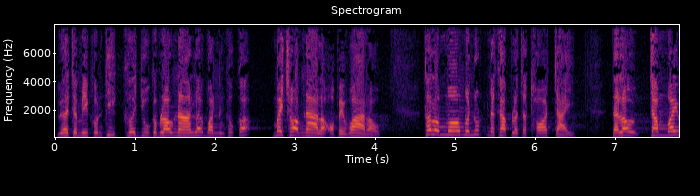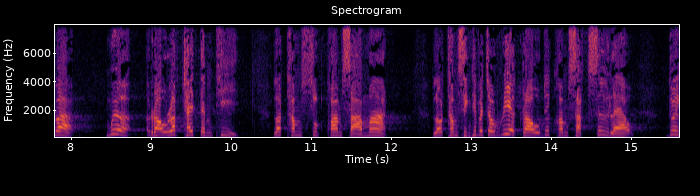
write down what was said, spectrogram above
หรืออาจจะมีคนที่เคยอยู่กับเรานานแล้ววันหนึ่งเขาก็ไม่ชอบหน้าเราออกไปว่าเรา ถ้าเรามองมนุษย์นะครับ เราจะท้อใจ แต่เราจำไว้ว่าเมื่อเรารับใช้เต็มที่ เราทำสุดความสามารถ เราทำสิ่งที่พระเจ้าเรียกเราด้วยความสัตย์ซื่อแล้ว ด้วย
